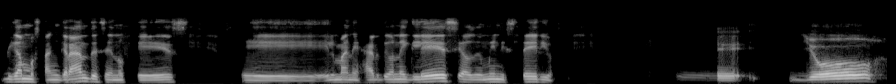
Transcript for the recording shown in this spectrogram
digamos, tan grandes en lo que es el manejar de una iglesia o de un ministerio? Yo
